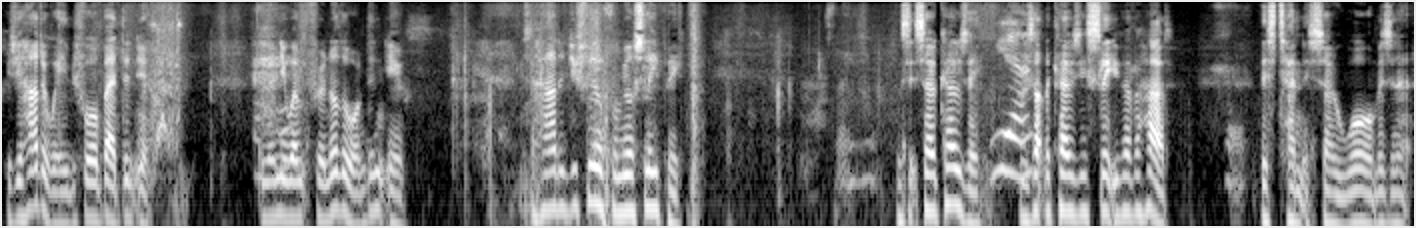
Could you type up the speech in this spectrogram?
Because you had a wee before bed, didn't you? And then you went for another one, didn't you? So how did you feel from your sleepy? Was it so cozy? Yeah. Was that the coziest sleep you've ever had? This tent is so warm, isn't it?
